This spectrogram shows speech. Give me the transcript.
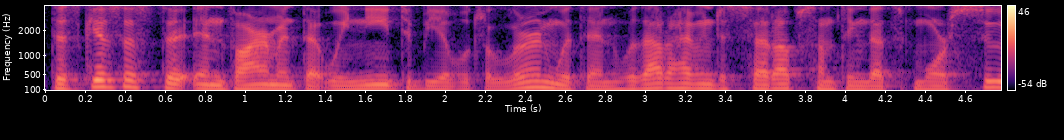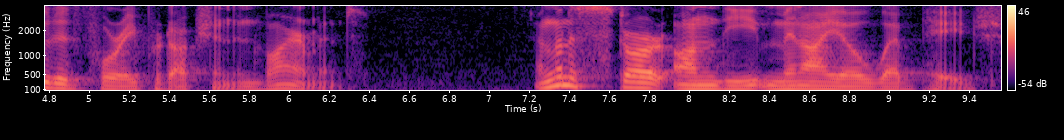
This gives us the environment that we need to be able to learn within without having to set up something that's more suited for a production environment. I'm going to start on the MinIO webpage,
